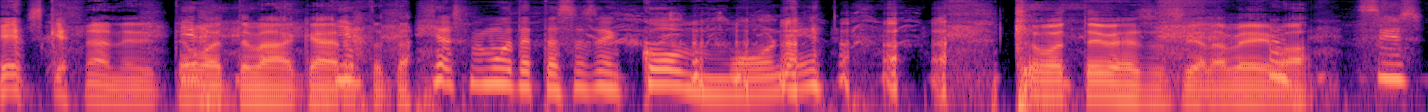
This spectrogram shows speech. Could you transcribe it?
keskenään, niin te voitte vähän käydä Ja, tätä. jos me muutettaisiin sen kommuun, niin Te voitte yhdessä siellä veivaa. Siis,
